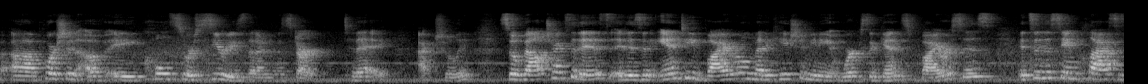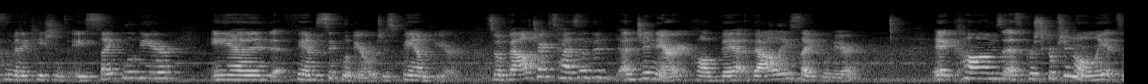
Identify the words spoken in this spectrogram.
uh, portion of a cold sore series that I'm going to start today, actually. So Valtrex it is. It is an antiviral medication, meaning it works against viruses. It's in the same class as the medications acyclovir and famciclovir, which is Famvir. So Valtrex has a, a generic called Valacyclovir. It comes as prescription only. It's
